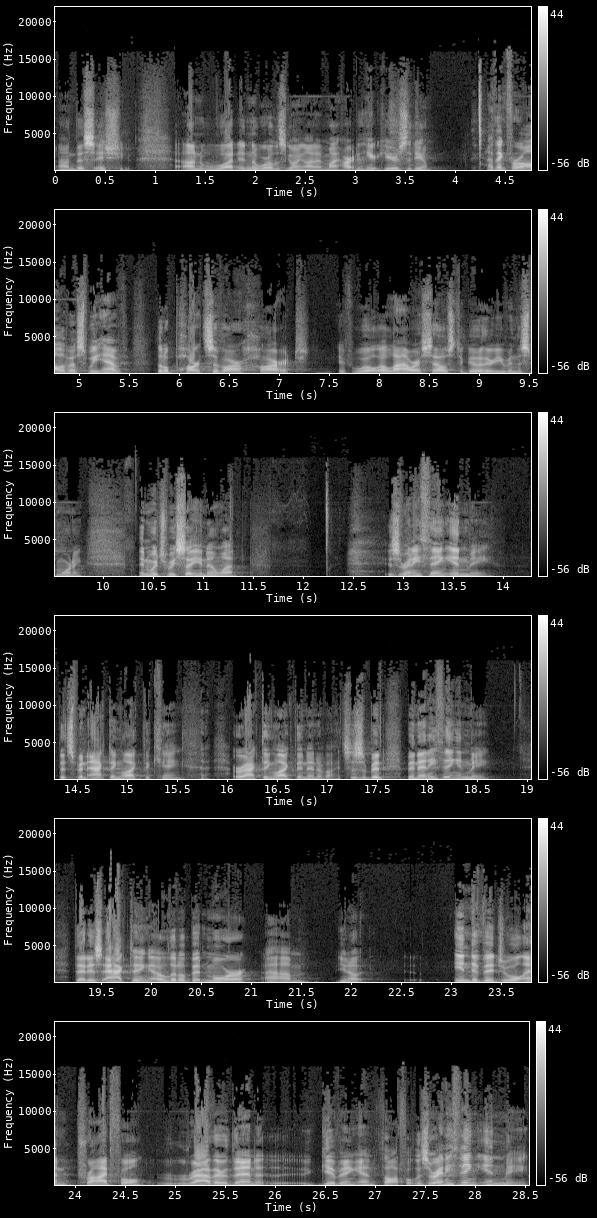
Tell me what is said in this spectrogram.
on this issue, on what in the world is going on in my heart. And here, here's the deal I think for all of us, we have little parts of our heart, if we'll allow ourselves to go there, even this morning, in which we say, you know what? Is there anything in me that's been acting like the king or acting like the Ninevites? Has there been, been anything in me that is acting a little bit more, um, you know, individual and prideful rather than giving and thoughtful? Is there anything in me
